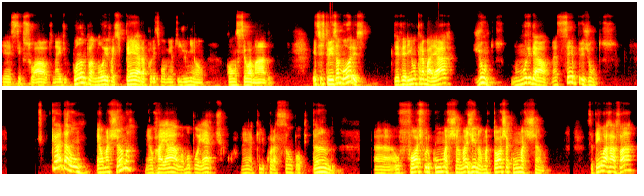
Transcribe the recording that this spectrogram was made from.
é, sexual, né, de quanto a noiva espera por esse momento de união com o seu amado. Esses três amores deveriam trabalhar juntos, no mundo ideal, né, sempre juntos. Cada um é uma chama, né, o raial, o amor poético, né, aquele coração palpitando, uh, o fósforo com uma chama. Imagina, uma tocha com uma chama. Você tem o Ahavá,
